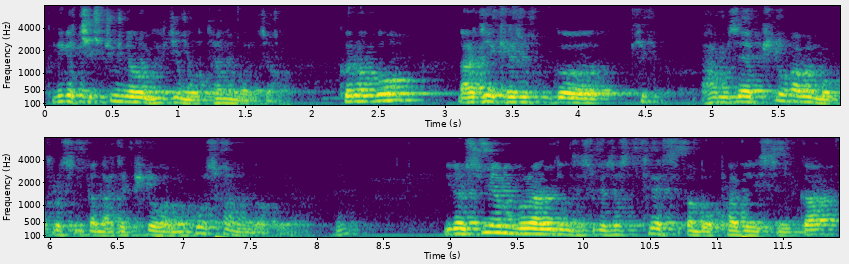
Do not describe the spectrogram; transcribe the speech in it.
그러니까 집중력을 유지 못하는 거죠. 그러고 낮에 계속 그 피- 밤새 피로감을 못 풀었으니까 낮에 피로감을 호소하는 거고요. 예? 이런 수면 불안 증세 속에서 스트레스가 높아져 있으니까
